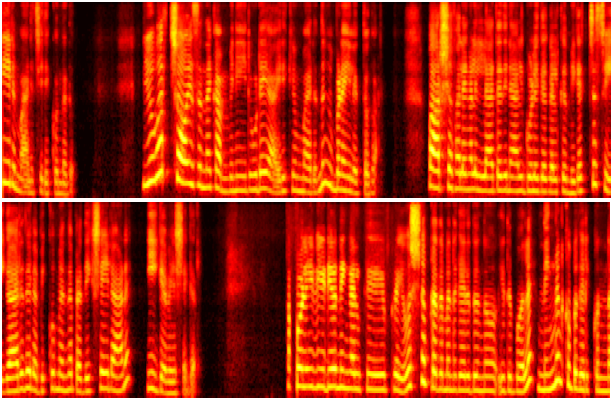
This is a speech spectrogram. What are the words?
തീരുമാനിച്ചിരിക്കുന്നത്. യുവർ ചോയ്സ് എന്ന കമ്പനിയിലൂടെ ആയിരിക്കും മരുന്ന് വിപണിയിലെത്തുക. പാർശ്വഫലങ്ങളില്ലാത്തതിനാൽ ഗുളികകൾക്ക് മികച്ച സ്വീകാര്യത ലഭിക്കുമെന്ന പ്രതീക്ഷയിലാണ് ഈ ഗവേഷകർ. അപ്പോൾ ഈ വീഡിയോ നിങ്ങൾക്ക് പ്രയോജനപ്രദമെന്ന് കരുതുന്നു. ഇതുപോലെ നിങ്ങൾക്ക് ഉപകരിക്കുന്ന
